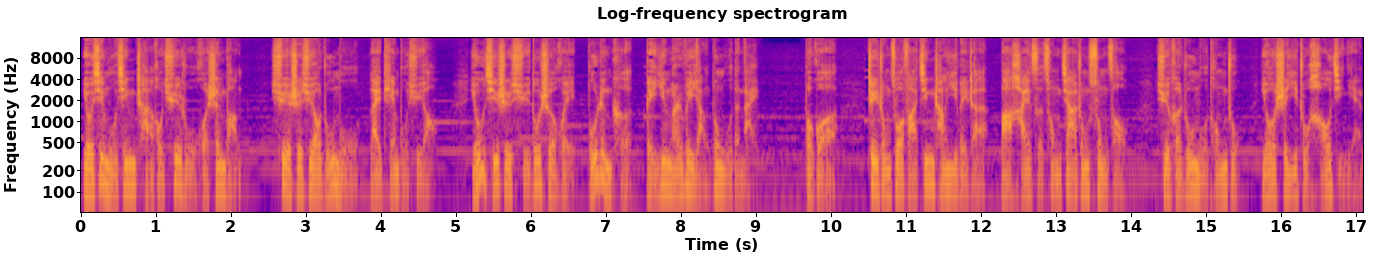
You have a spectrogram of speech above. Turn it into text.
有些母亲产后缺乳或身亡，确实需要乳母来填补需要。尤其是许多社会不认可给婴儿喂养动物的奶。不过，这种做法经常意味着把孩子从家中送走，去和乳母同住，有时一住好几年。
